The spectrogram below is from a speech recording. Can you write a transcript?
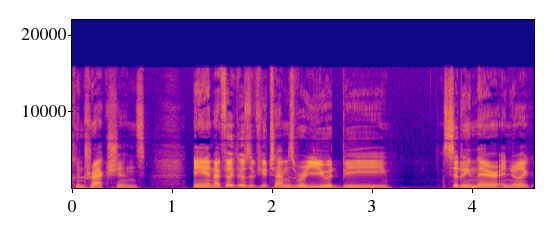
contractions. And I feel like there's a few times where you would be sitting there and you're like,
